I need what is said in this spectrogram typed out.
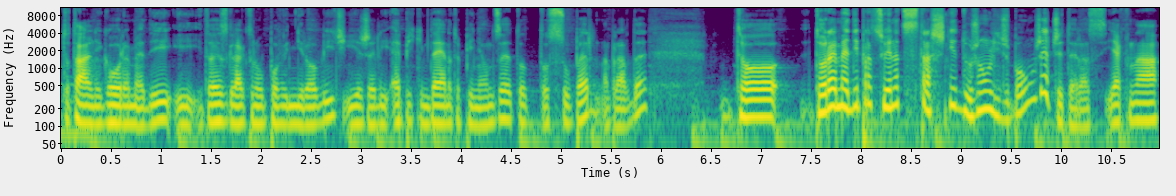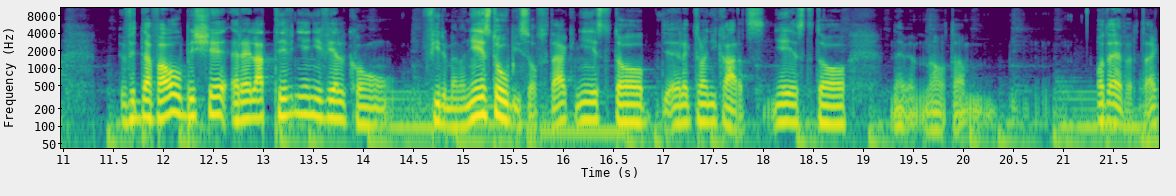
totalnie go remedy i, i, to jest gra, którą powinni robić i jeżeli Epic im daje na to pieniądze, to, to super, naprawdę. To, to Remedy pracuje nad strasznie dużą liczbą rzeczy teraz, jak na wydawałoby się relatywnie niewielką firmę. No nie jest to Ubisoft, tak? Nie jest to Electronic Arts, nie jest to nie wiem, no tam whatever, tak?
